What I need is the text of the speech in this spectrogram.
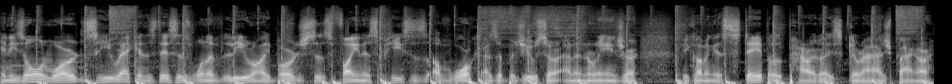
In his own words, he reckons this is one of Leroy Burgess's finest pieces of work as a producer and an arranger, becoming a staple Paradise Garage banger.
